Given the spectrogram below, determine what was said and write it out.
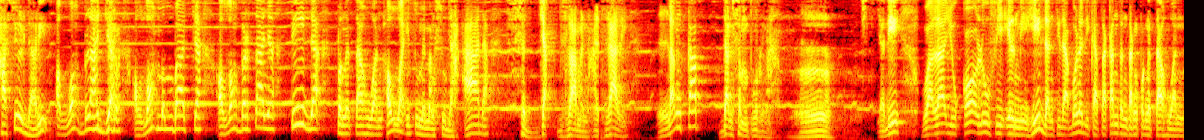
hasil dari Allah belajar, Allah membaca, Allah bertanya. Tidak, pengetahuan Allah itu memang sudah ada sejak zaman azali. Lengkap dan sempurna. Jadi wala yuqalu fi ilmihi dan tidak boleh dikatakan tentang pengetahuan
